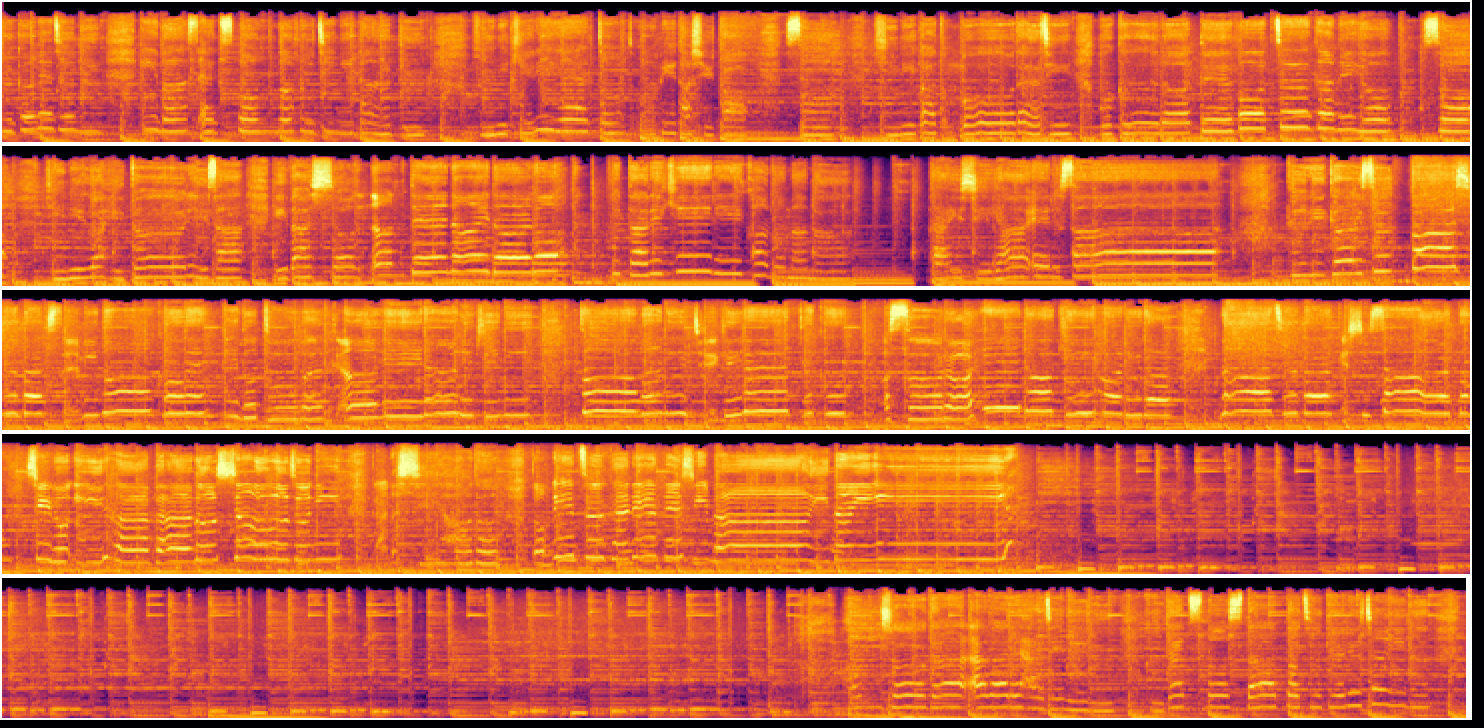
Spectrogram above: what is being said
はつかめずに今セクスポンの縁に立つ踏切へと飛び出したそう君が友達僕の手を掴めよそう君が一人さ居場所なんてないだろう二人きりこのまま。愛し合えるさ。繰り返すバッシュバックセミの声二度とは帰らぬ君ともにちぎれてくおそろいのキーホルダー夏が消し去った白い肌の少女に悲しいほど取りつかれてしまうタート告げるチャイム。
